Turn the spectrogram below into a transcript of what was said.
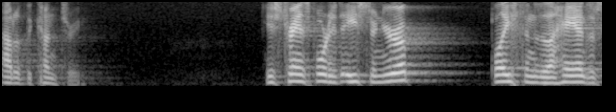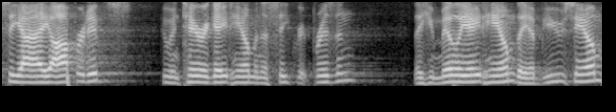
out of the country. He's transported to Eastern Europe, placed into the hands of CIA operatives who interrogate him in a secret prison. They humiliate him, they abuse him.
